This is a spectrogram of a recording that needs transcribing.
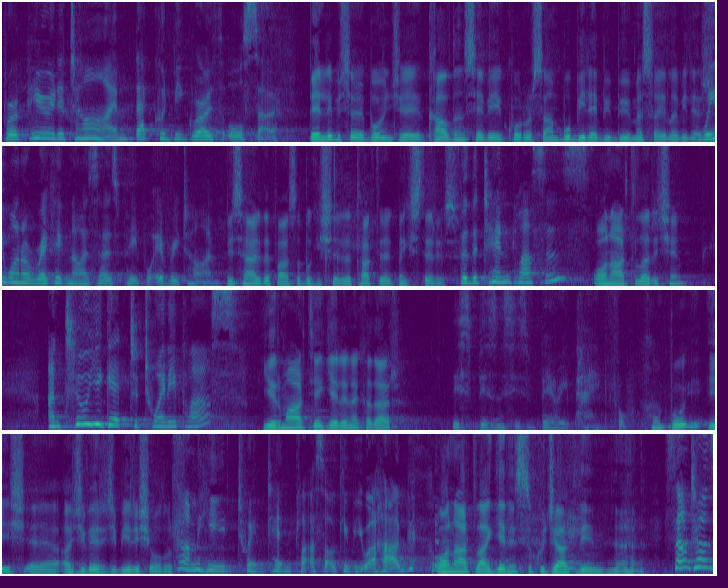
for a period of time, that could be growth also. Belli bir süre boyunca kaldığın seviyeyi korursan bu bile bir büyüme sayılabilir. We want to recognize those people every time. Biz her defasında bu kişileri de takdir etmek isteriz. For the 10 pluses, 10 artılar için until you get to 20 plus, 20 artıya gelene kadar This business is very painful. Bu iş e, acı verici bir iş olur. Come here, 20, 10 plus, I'll give you a hug. 10 artlığa gelin sizi kucaklayayım. Sometimes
